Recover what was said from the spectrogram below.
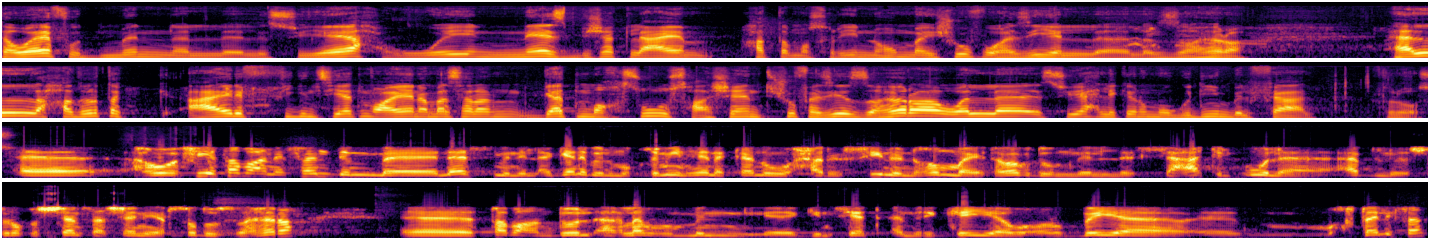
توافد من السياح والناس بشكل عام حتى المصريين إن هم يشوفوا هذه الظاهرة. هل حضرتك عارف في جنسيات معينة مثلا جت مخصوص عشان تشوف هذه الظاهرة ولا السياح اللي كانوا موجودين بالفعل في الاقصر آه هو في طبعا يا فندم آه ناس من الأجانب المقيمين هنا كانوا حريصين إن هم يتواجدوا من الساعات الأولى قبل شروق الشمس عشان يرصدوا الظاهرة. آه طبعا دول أغلبهم من جنسيات أمريكية وأوروبية مختلفة.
